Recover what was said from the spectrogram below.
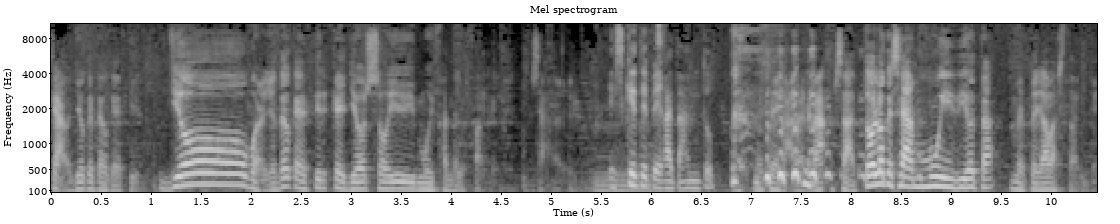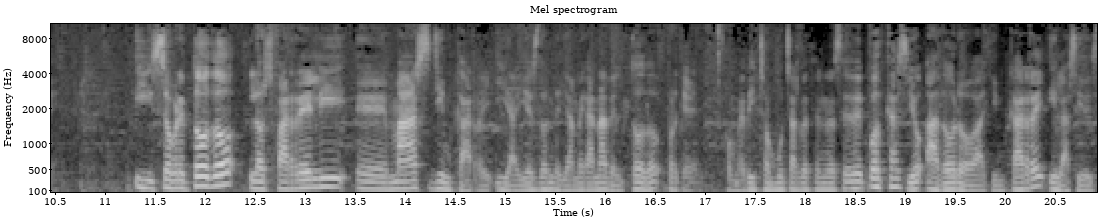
Claro, ¿yo qué tengo que decir? Yo. Bueno, yo tengo que decir que yo soy muy fan de los Farrell. O sea, Es que te pega tanto. me pega, ¿verdad? O sea, todo lo que sea muy idiota me pega bastante. Y sobre todo los Farrelly eh, más Jim Carrey. Y ahí es donde ya me gana del todo, porque, como he dicho muchas veces en este podcast, yo adoro a Jim Carrey y las idi-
